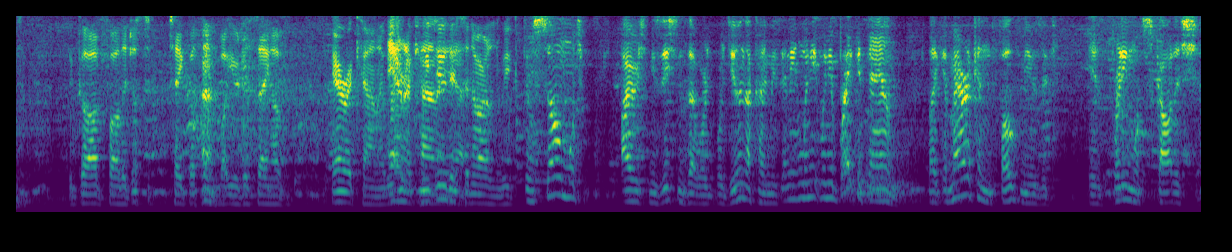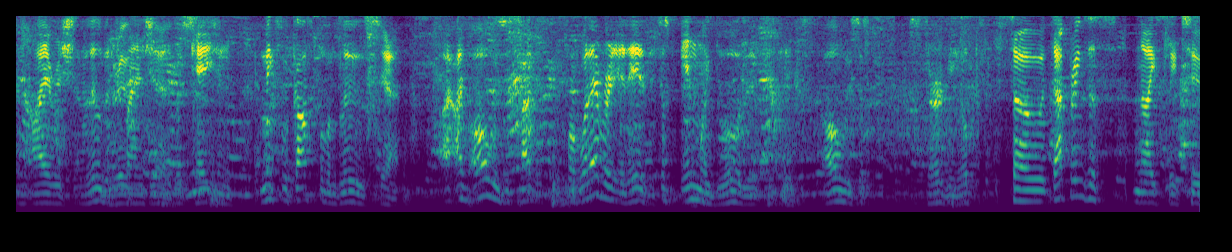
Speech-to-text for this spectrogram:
the Godfather, just to take up on what you were just saying of Ericana. We, Ericana, we do this yeah. in Ireland. We there's so much Irish musicians that were, were doing that kind of music. I mean, when you, when you break it down, like American folk music is pretty much Scottish and Irish and a little bit of French yeah. and mixed with gospel and blues. yeah. I, I've always just had, it for whatever it is, it's just in my blood. It, it's always just stirred me up. So that brings us nicely to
